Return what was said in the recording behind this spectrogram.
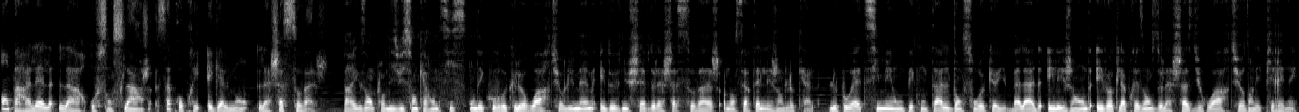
En parallèle, l'art au sens large s'approprie également la chasse sauvage. Par exemple, en 1846, on découvre que le roi Arthur lui-même est devenu chef de la chasse sauvage dans certaines légendes locales. Le poète Siméon Pécontal, dans son recueil Ballades et légendes, évoque la présence de la chasse du roi Arthur dans les Pyrénées.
